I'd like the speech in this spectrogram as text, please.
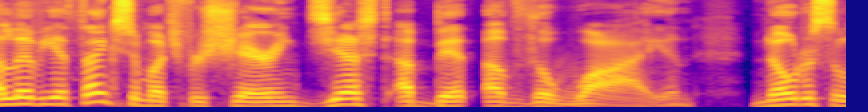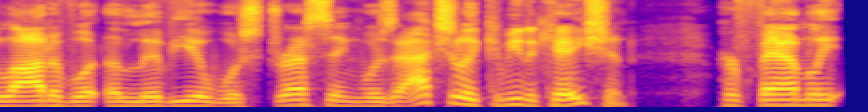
Olivia, thanks so much for sharing just a bit of the why. And notice a lot of what Olivia was stressing was actually communication. Her family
